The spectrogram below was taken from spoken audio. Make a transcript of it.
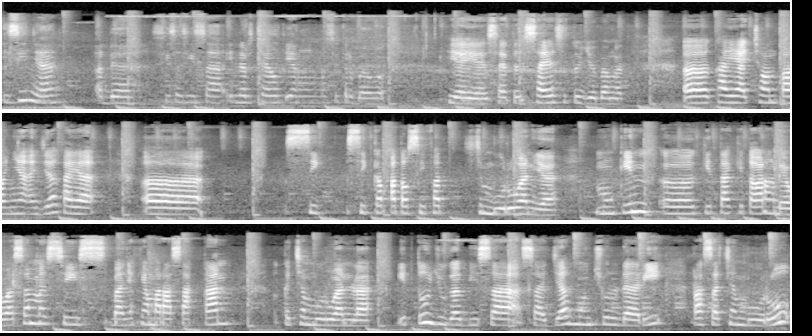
isinya ada sisa-sisa inner child yang masih terbawa Iya iya saya saya setuju banget. Eh, kayak contohnya aja kayak eh, sik- sikap atau sifat cemburuan ya. Mungkin eh, kita kita orang dewasa masih banyak yang merasakan kecemburuan lah. Itu juga bisa saja muncul dari rasa cemburu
